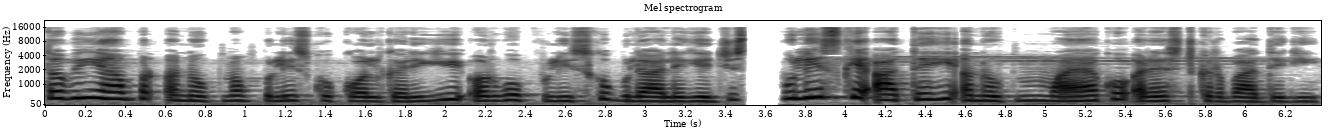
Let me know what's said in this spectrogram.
तभी यहाँ पर अनुपमा पुलिस को कॉल करेगी और वो पुलिस को बुला लेगी, जिस पुलिस के आते ही अनुपमा माया को अरेस्ट करवा देगी।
